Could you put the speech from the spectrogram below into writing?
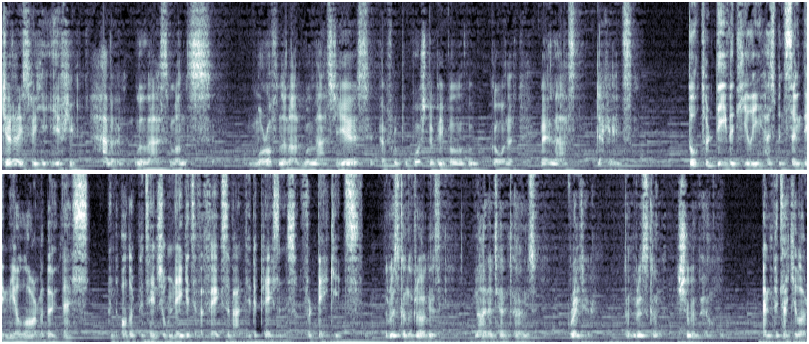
generally speaking, if you have it, will last months. More often than not, will last years, and for a proportion of people who go on it, decades. Dr. David Healy has been sounding the alarm about this and other potential negative effects of antidepressants for decades. The risk on the drug is nine or ten times greater than the risk on sugar pill. In particular,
